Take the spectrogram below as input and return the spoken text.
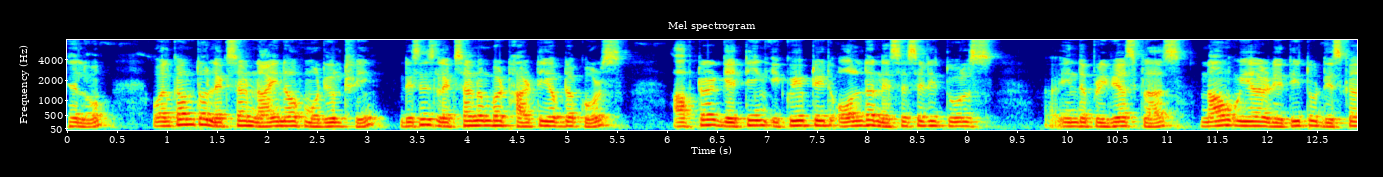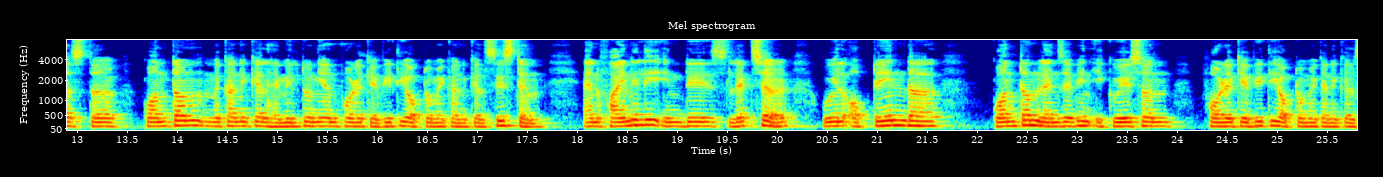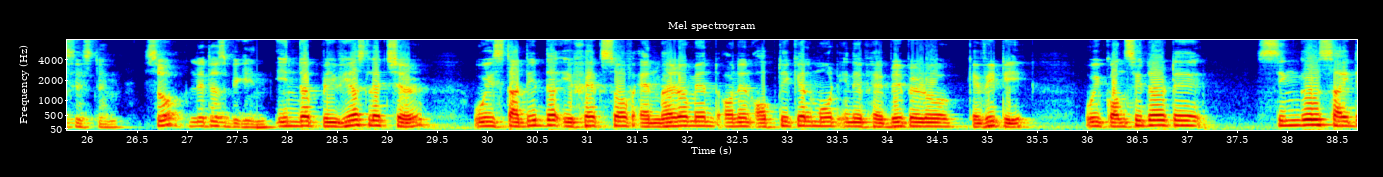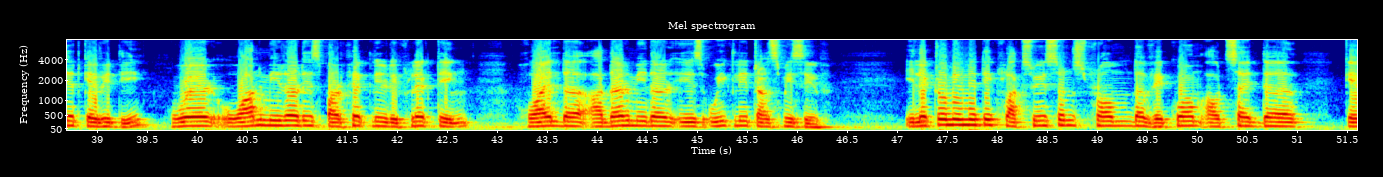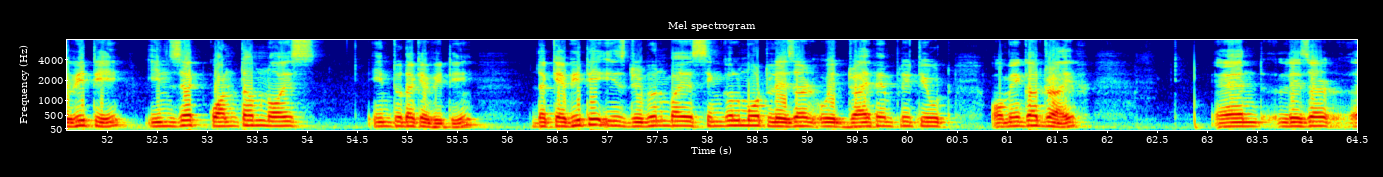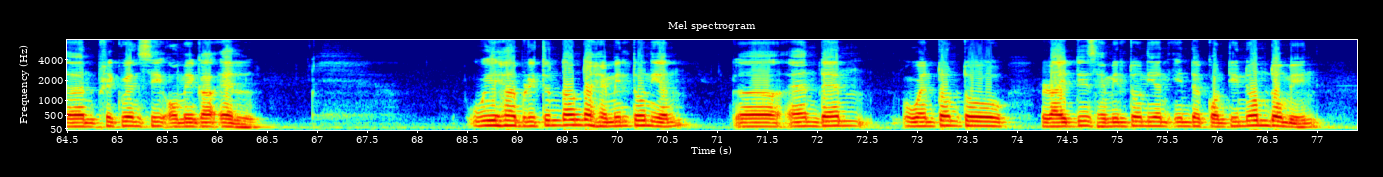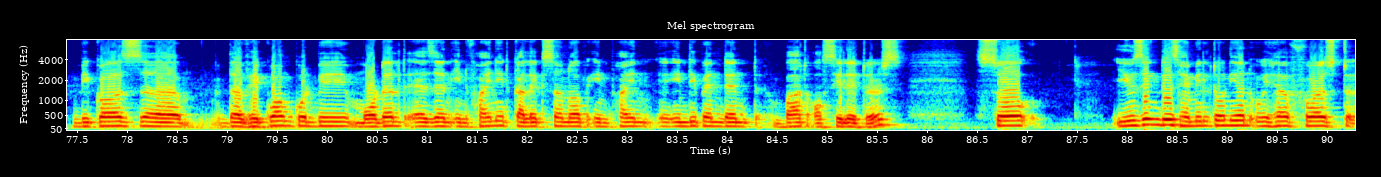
Hello, welcome to lecture 9 of module 3. This is lecture number 30 of the course. After getting equipped with all the necessary tools uh, in the previous class, now we are ready to discuss the quantum mechanical Hamiltonian for a cavity optomechanical system and finally in this lecture we will obtain the quantum Langevin equation for a cavity optomechanical system. So let us begin. In the previous lecture, we studied the effects of environment on an optical mode in a Fabry-Perot cavity. We considered a single-sided cavity where one mirror is perfectly reflecting while the other mirror is weakly transmissive. Electromagnetic fluctuations from the vacuum outside the cavity inject quantum noise into the cavity. The cavity is driven by a single mode laser with drive amplitude omega drive and laser and frequency omega L. We have written down the Hamiltonian uh, and then went on to write this Hamiltonian in the continuum domain because uh, the vacuum could be modeled as an infinite collection of infin- independent bath oscillators. So, using this Hamiltonian, we have first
